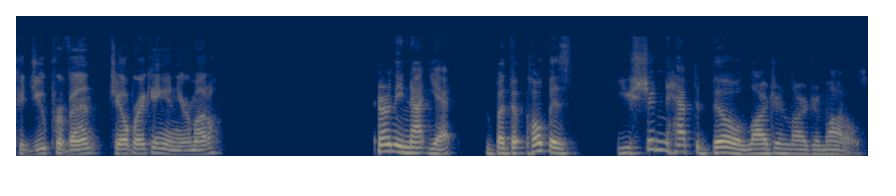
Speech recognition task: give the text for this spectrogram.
Could you prevent jailbreaking in your model? Currently not yet, but the hope is you shouldn't have to build larger and larger models,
